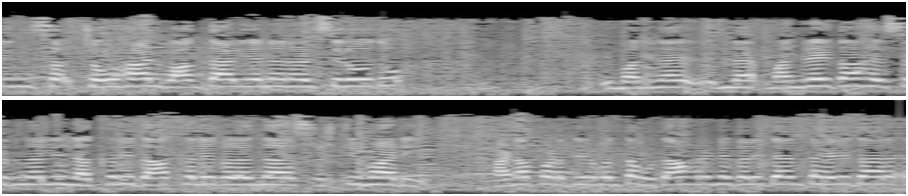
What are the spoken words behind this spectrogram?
ಸಿಂಗ್ ಚೌಹಾಣ್ ವಾಗ್ದಾಳಿಯನ್ನು ನಡೆಸಿರೋದು. ಮನ್ರೇಗಾ ಹೆಸರಿನಲ್ಲಿ ನಕಲಿ ದಾಖಲೆಗಳನ್ನು ಸೃಷ್ಟಿ ಮಾಡಿ ಹಣ ಪಡೆದಿರುವಂತಹ ಉದಾಹರಣೆಗಳಿದೆ ಅಂತ ಹೇಳಿದ್ದಾರೆ.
